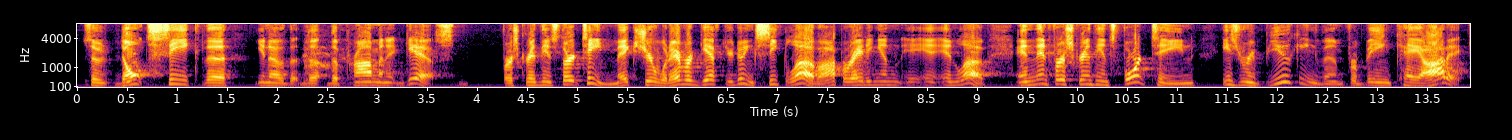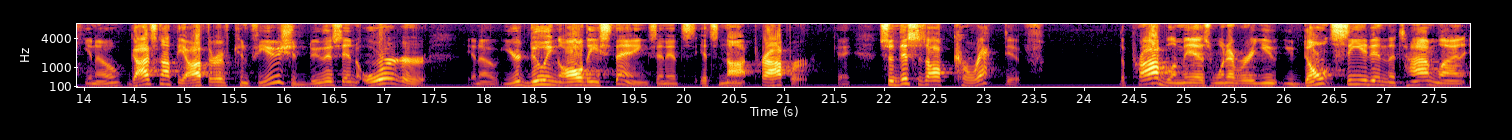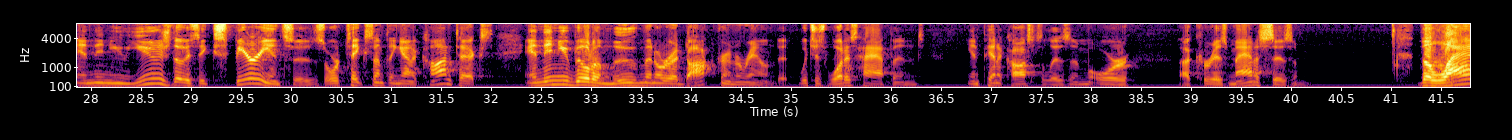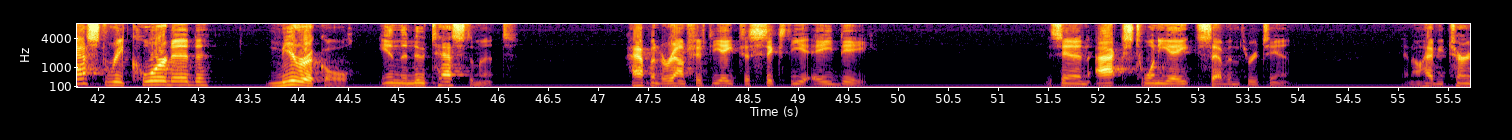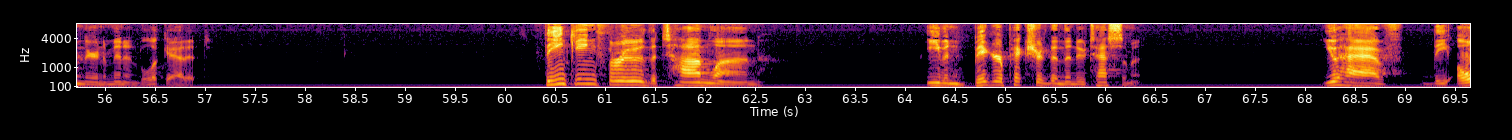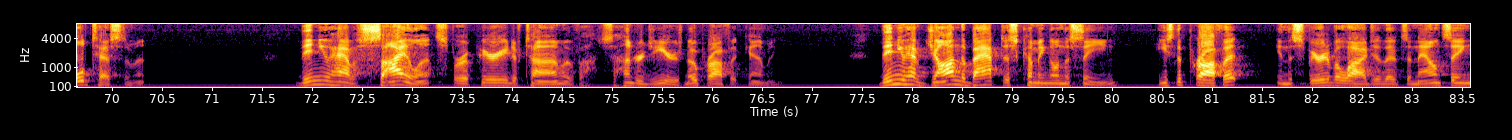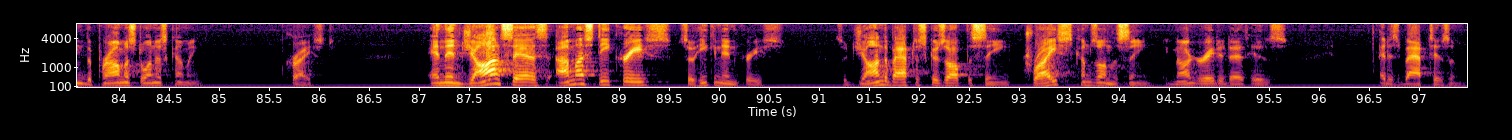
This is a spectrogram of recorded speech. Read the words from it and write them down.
So don't seek the, you know, the, the, the prominent gifts. 1 Corinthians 13, make sure whatever gift you're doing, seek love, operating in, in, in, love. And then 1 Corinthians 14, he's rebuking them for being chaotic. You know, God's not the author of confusion. Do this in order. You know, you're doing all these things, and it's, it's not proper. Okay? So this is all corrective. The problem is whenever you, you don't see it in the timeline and then you use those experiences or take something out of context and then you build a movement or a doctrine around it, which is what has happened in Pentecostalism or uh, charismaticism. The last recorded miracle in the New Testament happened around 58 to 60 AD. It's in Acts 28 7 through 10. And I'll have you turn there in a minute and look at it. thinking through the timeline, even bigger picture than the New Testament, you have the Old Testament, then you have silence for a period of time of hundreds of years, no prophet coming. Then you have John the Baptist coming on the scene. He's the prophet in the spirit of Elijah that's announcing the promised one is coming, Christ. And then John says, I must decrease so he can increase. So John the Baptist goes off the scene. Christ comes on the scene, inaugurated at his, at his baptism.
